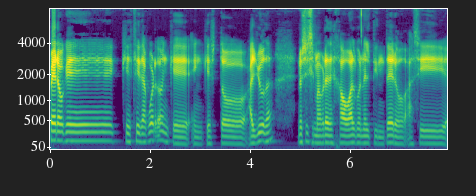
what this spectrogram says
espero que, que de acuerdo en que, en que esto ayuda. No sé si me habré dejado algo en el tintero así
